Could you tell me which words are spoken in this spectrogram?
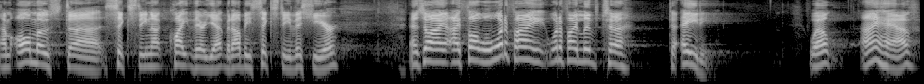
I'm almost uh, 60, not quite there yet, but I'll be 60 this year. And so I, I thought, well, what if I, what if I live to, to 80? Well, I have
